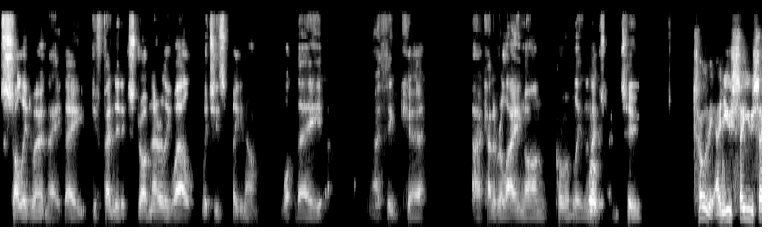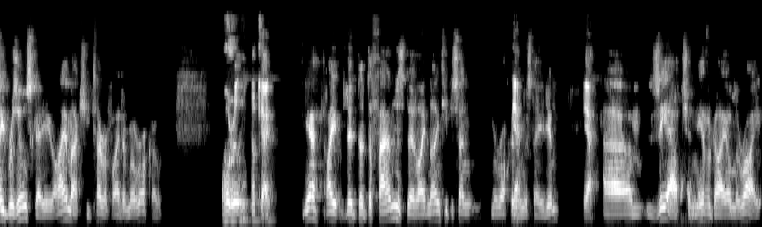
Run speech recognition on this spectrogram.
solid, weren't they? They defended extraordinarily well, which is, you know, what they I think uh, are kind of relying on probably in the well, next round too. Totally. And you say you say Brazil scare you. I am actually terrified of Morocco. Oh, really? Okay. Yeah, I the the, the fans they're like ninety percent Moroccan yeah. in the stadium. Yeah. Um, Ziyech and the other guy on the right.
